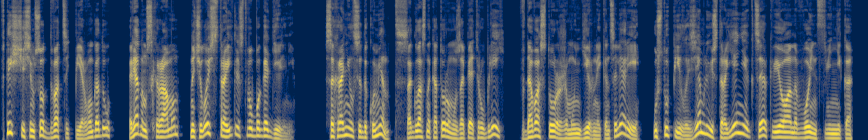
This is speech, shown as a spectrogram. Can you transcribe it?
В 1721 году рядом с храмом началось строительство богадельни. Сохранился документ, согласно которому за 5 рублей вдова сторожа мундирной канцелярии уступила землю и строение к церкви Иоанна Воинственника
